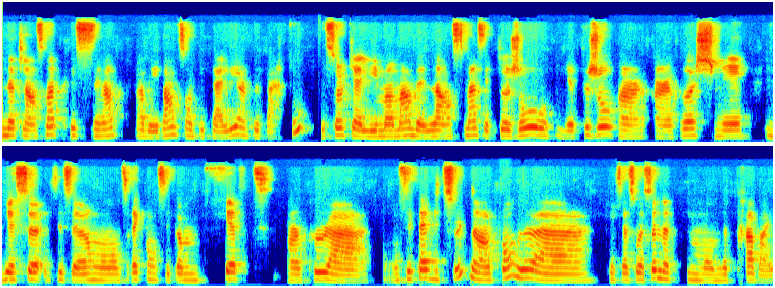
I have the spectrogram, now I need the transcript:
notre lancement précisément pour faire des ventes sont étalés un peu partout. C'est sûr que les moments de lancement, c'est toujours, il y a toujours un, un rush, mais il y a ça, c'est ça, on dirait qu'on s'est comme fait un peu à, on s'est habitué dans le fond là à que ça soit ça notre notre travail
